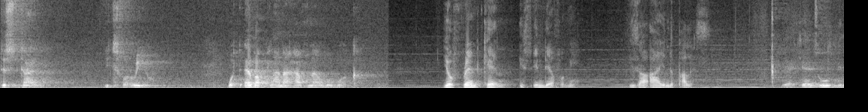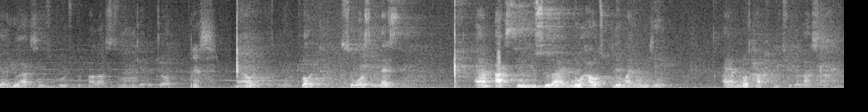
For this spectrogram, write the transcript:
This time, It's for real. Whatever plan I have now will work. Your friend Ken is in there for me. He's our eye in the palace. Yeah, Ken told me that you asked him to go to the palace to get a job. Yes. Now he has been employed. So what's the next thing? I am asking you so that I know how to play my own game. I am not happy with you the last time.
